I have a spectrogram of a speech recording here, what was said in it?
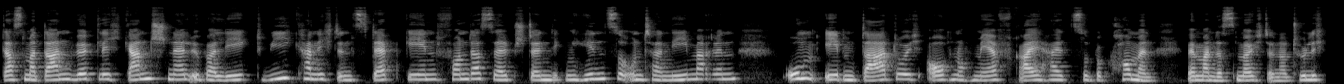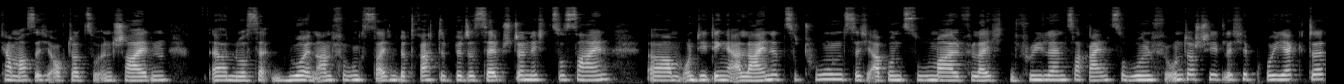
dass man dann wirklich ganz schnell überlegt, wie kann ich den Step gehen von der Selbstständigen hin zur Unternehmerin, um eben dadurch auch noch mehr Freiheit zu bekommen, wenn man das möchte. Natürlich kann man sich auch dazu entscheiden, äh, nur, nur in Anführungszeichen betrachtet, bitte selbstständig zu sein ähm, und die Dinge alleine zu tun, sich ab und zu mal vielleicht einen Freelancer reinzuholen für unterschiedliche Projekte.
